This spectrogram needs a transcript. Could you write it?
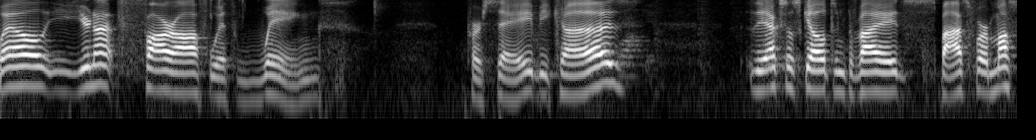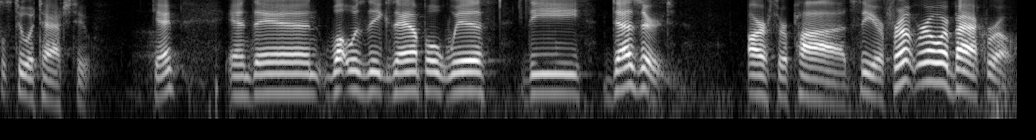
Well, you're not far off with wings, per se, because the exoskeleton provides spots for muscles to attach to. Okay? And then what was the example with the desert arthropods? See, your front row or back row?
